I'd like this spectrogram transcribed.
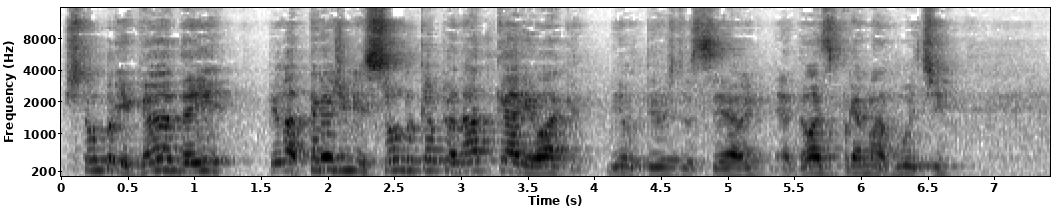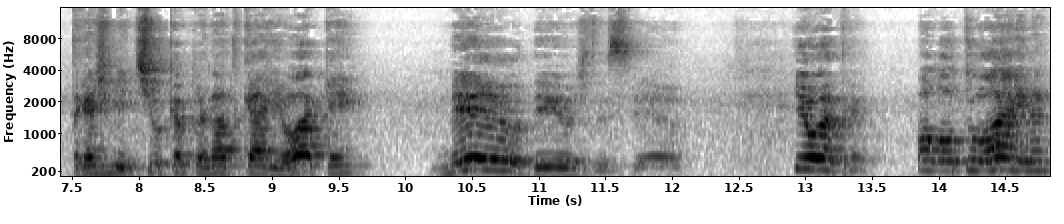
estão brigando aí pela transmissão do Campeonato Carioca. Meu Deus do céu, hein? É dose para mamute, hein? Transmitir o Campeonato Carioca, hein? Meu Deus do céu. E outra, Paulo Autuori, né?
